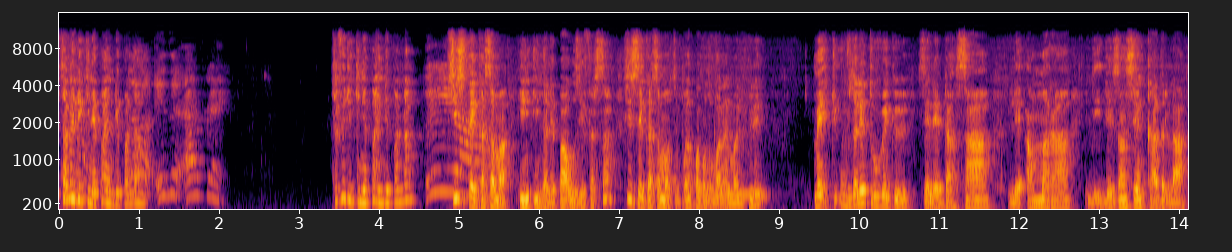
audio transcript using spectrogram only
Ça veut dire qu'il n'est pas indépendant. Ça veut dire qu'il n'est pas indépendant. Si c'était Gassama, il, n'allait pas oser faire ça. Si c'est Gassama, c'est pas qu'on va le manipuler. Mais vous allez trouver que c'est les Dansa, les Amara, les, anciens cadres là,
